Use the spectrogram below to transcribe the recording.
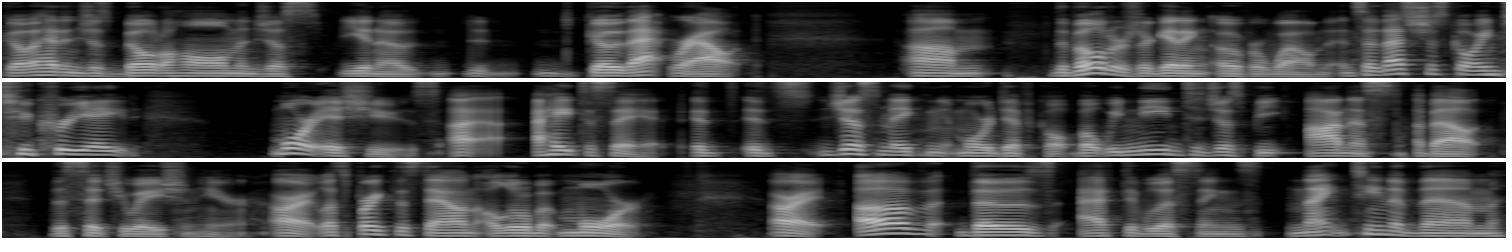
go ahead and just build a home and just, you know, go that route. Um, the builders are getting overwhelmed. And so that's just going to create more issues. I, I hate to say it. it. It's just making it more difficult, but we need to just be honest about the situation here. All right, let's break this down a little bit more. All right, of those active listings, 19 of them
